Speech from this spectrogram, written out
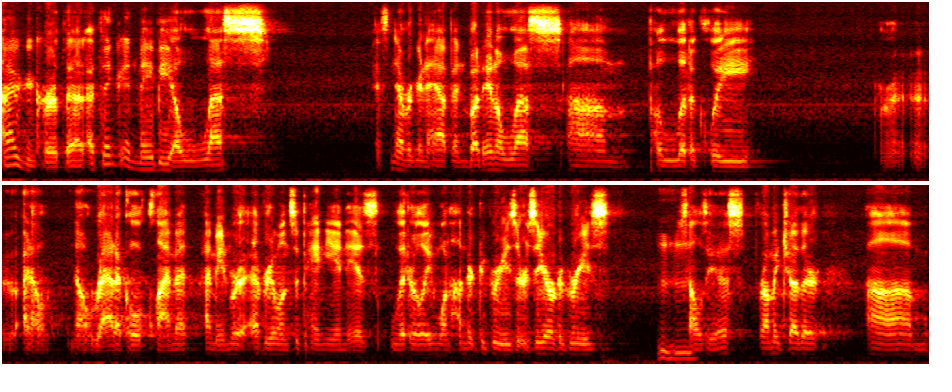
I concur with that. I think in maybe a less, it's never going to happen, but in a less um, politically, uh, I don't know, radical climate. I mean, where everyone's opinion is literally 100 degrees or zero degrees mm-hmm. Celsius from each other. Um,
